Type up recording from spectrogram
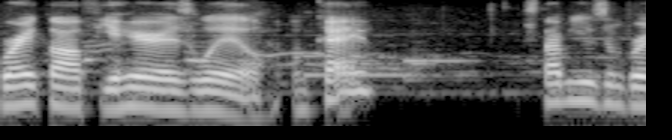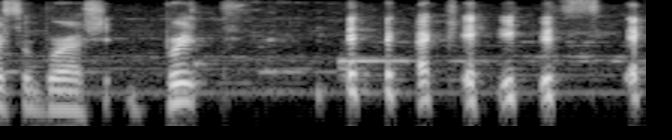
break off your hair as well. Okay, stop using bristle brush. Brit. I can't even say.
